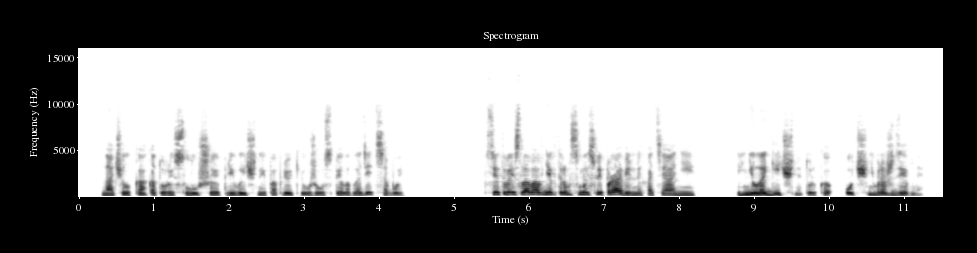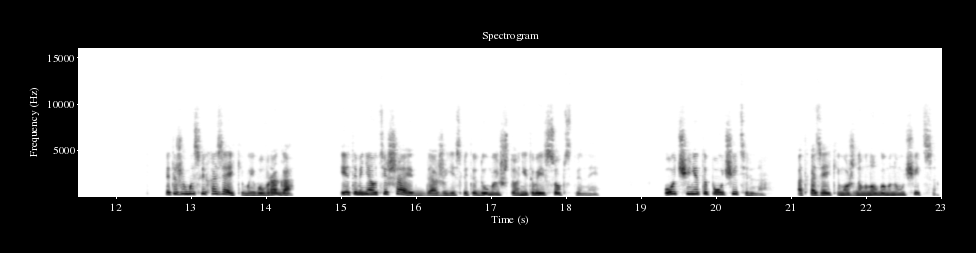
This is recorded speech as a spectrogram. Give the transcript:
— начал Ка, который, слушая привычные попреки, уже успел овладеть собой, все твои слова в некотором смысле правильны, хотя они и нелогичны, только очень враждебны. Это же мысли хозяйки, моего врага, и это меня утешает, даже если ты думаешь, что они твои собственные. Очень это поучительно, от хозяйки можно многому научиться.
